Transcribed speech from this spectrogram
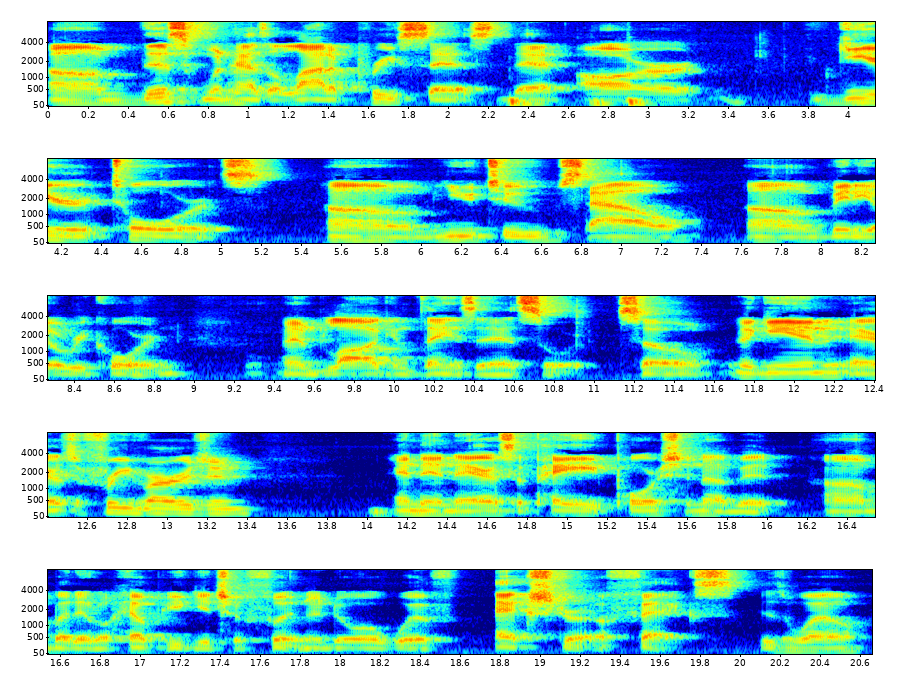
Um, this one has a lot of presets that are geared towards um, YouTube style um, video recording and vlogging things of that sort. So again, there's a free version, and then there's a paid portion of it, um, but it'll help you get your foot in the door with extra effects as well.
